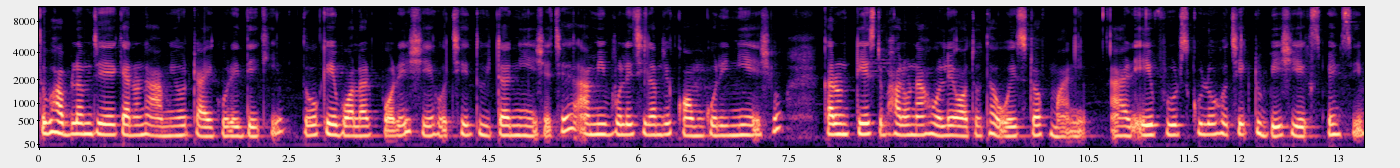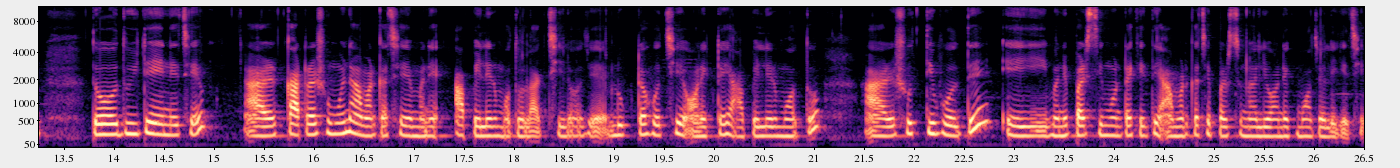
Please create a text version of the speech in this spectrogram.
তো ভাবলাম যে, কেননা আমিও ট্রাই করে দেখি। তো ওকে বলার পরে সে হচ্ছে দুইটা নিয়ে এসেছে। আমি বলেছিলাম যে, কম করে নিয়ে এসো, কারণ টেস্ট ভালো না হলে অতটা ওয়েস্ট অফ মানি আর এই ফ্রুটসগুলো হচ্ছে একটু বেশি এক্সপেন্সিভ তো দুইটা এনেছে। আর কাটার সময় না আমার কাছে মানে আপেলের মতো লাগছিল যে লুকটা হচ্ছে অনেকটাই আপেলের মতো। আর সত্যি বলতে এই মানে পার্সিমনটা খেতে আমার কাছে পার্সোনালি অনেক মজা লেগেছে।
